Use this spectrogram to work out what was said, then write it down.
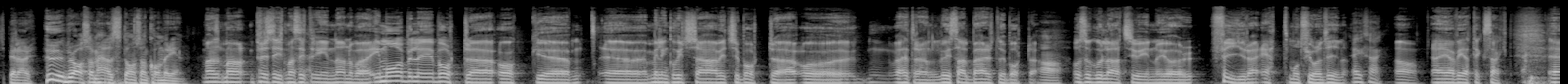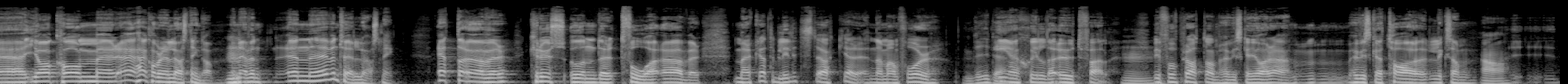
Spelar hur bra som helst de som kommer in. Man, man, precis, man sitter innan och bara Immobile är borta och eh, eh, Milinkovic Savic är borta och mm, vad heter han? Luis Alberto är borta. Ja. Och så går Lazio in och gör 4-1 mot Fiorentina. Exakt. Ja, jag vet exakt. Eh, jag kommer, eh, här kommer en lösning då. En, even, en eventuell lösning. Etta över, kryss under, tvåa över. Märker att det blir lite stökigare när man får? Enskilda utfall. Vi får prata om hur vi ska göra, mm, hur vi ska ta, liksom, Ja.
